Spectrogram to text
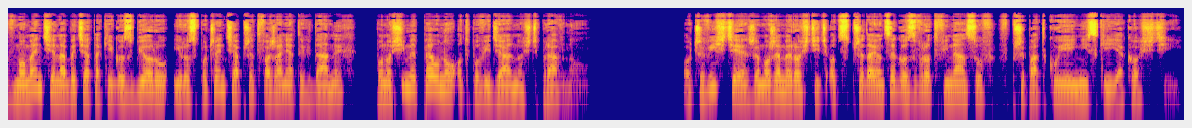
W momencie nabycia takiego zbioru i rozpoczęcia przetwarzania tych danych, ponosimy pełną odpowiedzialność prawną. Oczywiście, że możemy rościć od sprzedającego zwrot finansów w przypadku jej niskiej jakości.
